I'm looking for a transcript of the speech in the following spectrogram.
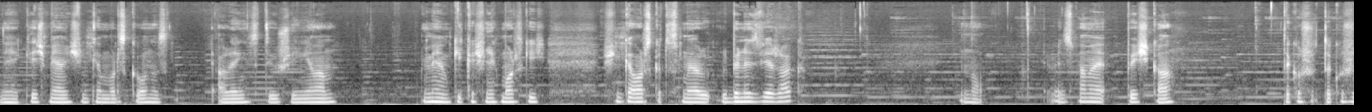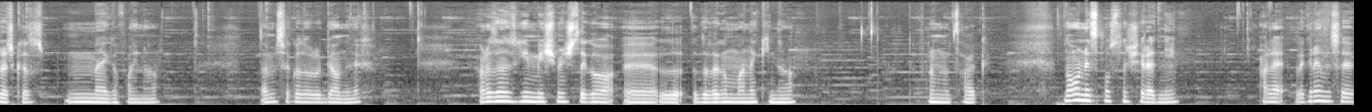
Y, Kiedyś miałem świnkę morską, no, ale niestety już jej nie mam. Miałem kilka świnek morskich. Świnka morska to jest mój ulubiony zwierzak. No, więc mamy pyśka. Ta, kosz ta koszuleczka jest mega fajna. Damy sobie go do ulubionych. Razem z nim mieliśmy jeszcze tego e, lodowego manekina. To wygląda tak. No on jest mocno średni, ale wygramy sobie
